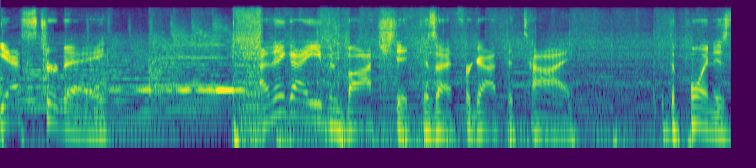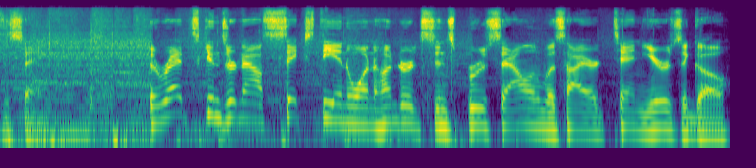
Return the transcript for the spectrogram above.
Yesterday. I think I even botched it because I forgot the tie. But the point is the same. The Redskins are now 60 and 100 since Bruce Allen was hired 10 years ago.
